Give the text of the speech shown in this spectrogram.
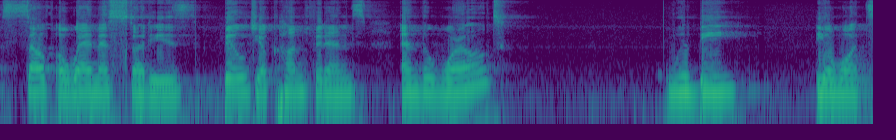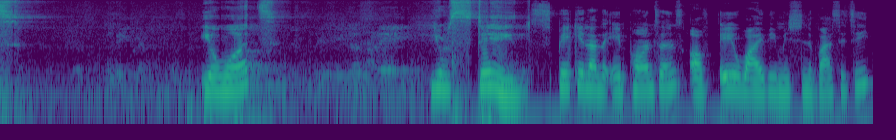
self awareness studies, build your confidence, and the world will be your what? Your what? Your stage. Speaking on the importance of AYV Miss University,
